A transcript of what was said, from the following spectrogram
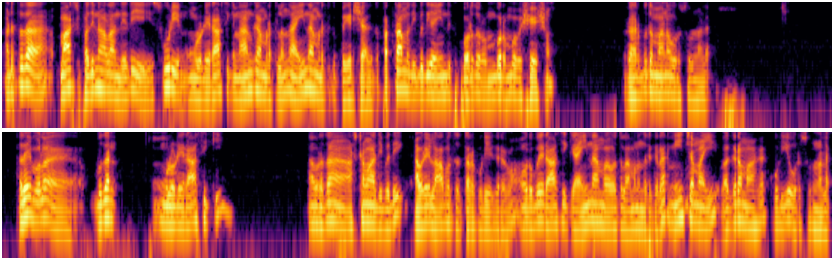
அடுத்ததாக மார்ச் பதினாலாம் தேதி சூரியன் உங்களுடைய ராசிக்கு நான்காம் இடத்துலேருந்து ஐந்தாம் இடத்துக்கு பயிற்சி ஆகுது. பத்தாம் அதிபதி ஐந்துக்கு போகிறது ரொம்ப ரொம்ப விசேஷம். ஒரு அற்புதமான ஒரு சூழ்நிலை. அதே போல் புதன் உங்களுடைய ராசிக்கு அவர் தான் அஷ்டமாதிபதி. அவரே லாபத்தை தரக்கூடிய கிரகம். அவர் போய் ராசிக்கு ஐந்தாம் பாவத்தில் அமர்ந்திருக்கிறார். நீச்சமாகி வக்ரமாக கூடிய ஒரு சூழ்நிலை.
